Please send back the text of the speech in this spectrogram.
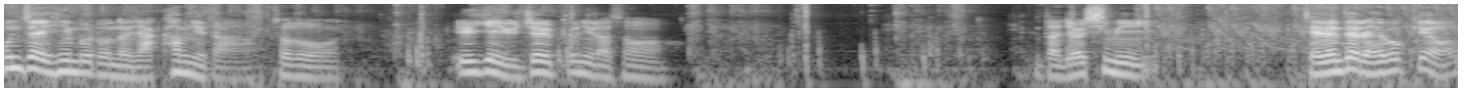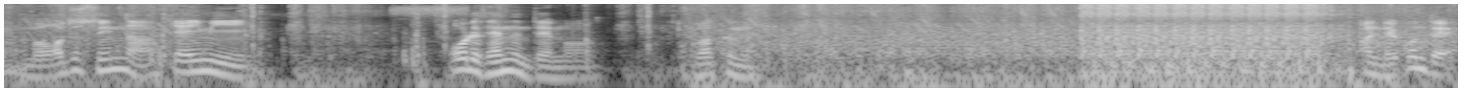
혼자의 힘으로는 약합니다. 저도 일개 유죄일 뿐이라서 일단 열심히 되는 대로 해볼게요. 뭐 어쩔 수 있나? 게임이 오래됐는데 뭐 그만큼 아니 내 건데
